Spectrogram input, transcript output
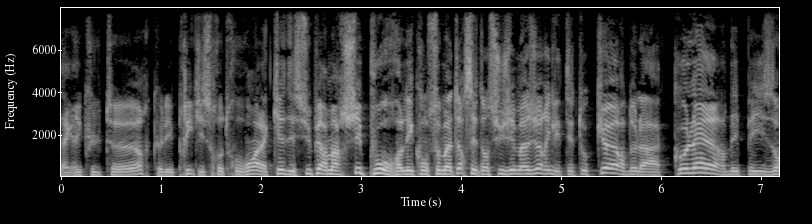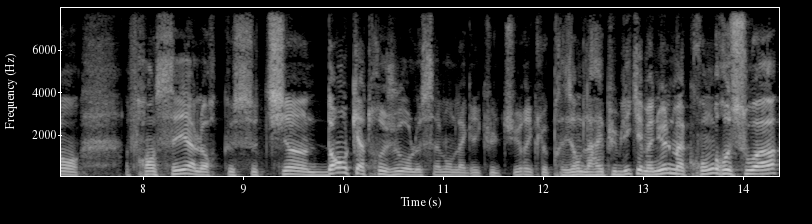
agriculteurs que les prix qui se retrouveront à la caisse des supermarchés pour les consommateurs. C'est un sujet majeur. Il était au cœur de la colère des paysans français alors que se tient dans quatre jours le salon de l'agriculture et que le président de la République Emmanuel Macron reçoit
